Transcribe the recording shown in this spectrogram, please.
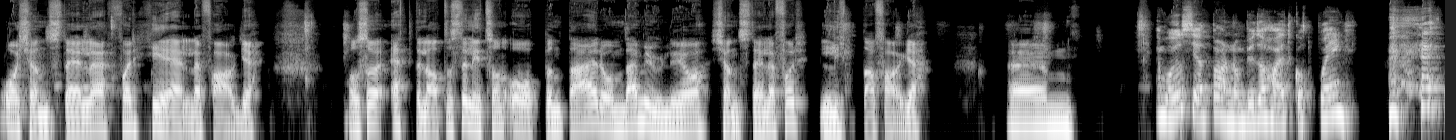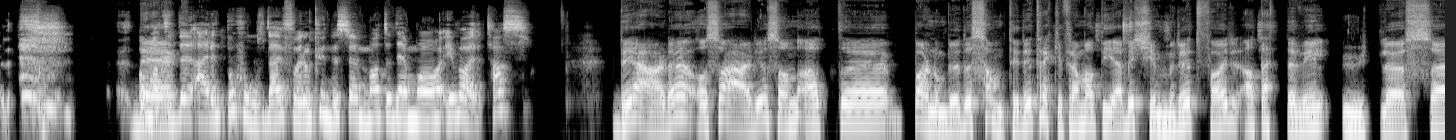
og kjønnsdele for hele faget. Og så etterlates det litt sånn åpent der om det er mulig å kjønnsdele for litt av faget. Um, Jeg må jo si at Barneombudet har et godt poeng. det, Om at det er et behov der for å kunne svømme, og at det må ivaretas. Det er det, og så er det jo sånn at uh, Barneombudet samtidig trekker fram at de er bekymret for at dette vil utløse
